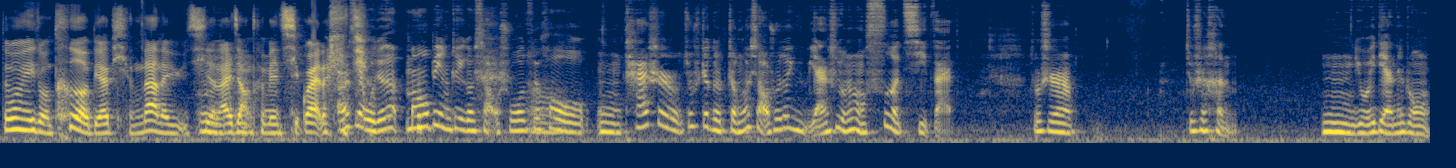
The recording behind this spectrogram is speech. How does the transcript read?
都用一种特别平淡的语气来讲特别奇怪的事情。而且我觉得《猫病》这个小说最后，嗯，它是就是这个整个小说的语言是有那种色气在的，就是就是很。嗯，有一点那种，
